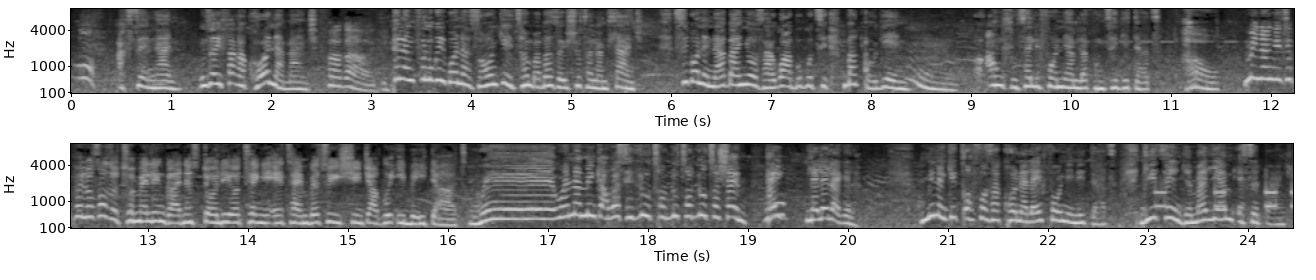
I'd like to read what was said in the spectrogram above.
akusenani? Ngizoyifaka khona manje. Fakake. Phela ngifuna ukuyibona zonke izithombe abazoyishutha namhlanje. Sibone nabanye ozakwabo ukuthi bagqokeni angidlulisela ifoni yami lapho ngithenga idatha. Hawu mina ngithi phela usazothumela ingane esitoli yothenga i-airtime bese uyishintsha ku-ebay data. We wena minka wasilutho lutho lutho shame. Hayi lalela ke la. Mina ngicofoza khona la efonini idatha. Ngiyithenge ngemali yami esebhanki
